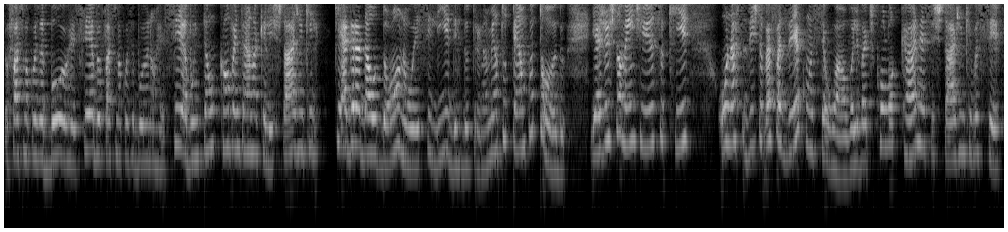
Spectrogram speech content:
eu faço uma coisa boa, eu recebo, eu faço uma coisa boa, eu não recebo. Então o cão vai entrar naquele estágio em que ele quer agradar o dono ou esse líder do treinamento o tempo todo. E é justamente isso que o narcisista vai fazer com o seu alvo. Ele vai te colocar nesse estágio em que você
